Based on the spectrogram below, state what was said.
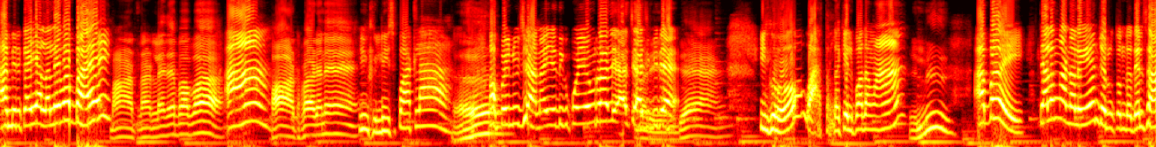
అమెరికా వెళ్ళలేవు అబ్బాయి మాట్లాడలేదే బాబా. ఆ. పాట పాడనే. ఇంగ్లీష్ పాటల? అబ్బాయి నువ్వు చాలా ఎదిగిపోయావు రాదే ఆ చాచి మరి మీద? ఇదే. ఇగో వార్తల్లోకి వెళ్ళిపోదామా? వెళ్ళు. అబ్బాయి తెలంగాణలో ఏం జరుగుతుందో తెలుసా?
